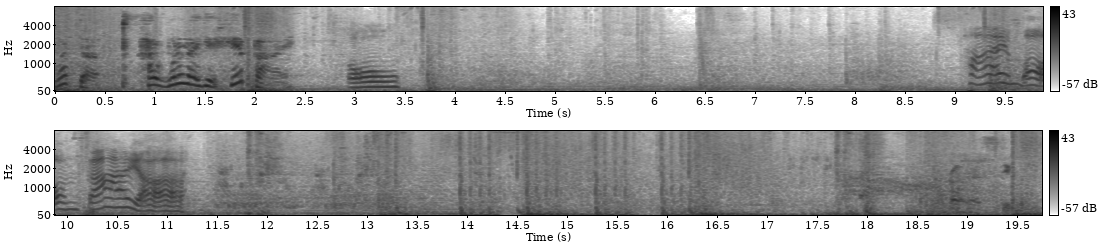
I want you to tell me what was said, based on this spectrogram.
What the? How? What did I get hit by? Oh. I'm on fire. Bro, that's stupid.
